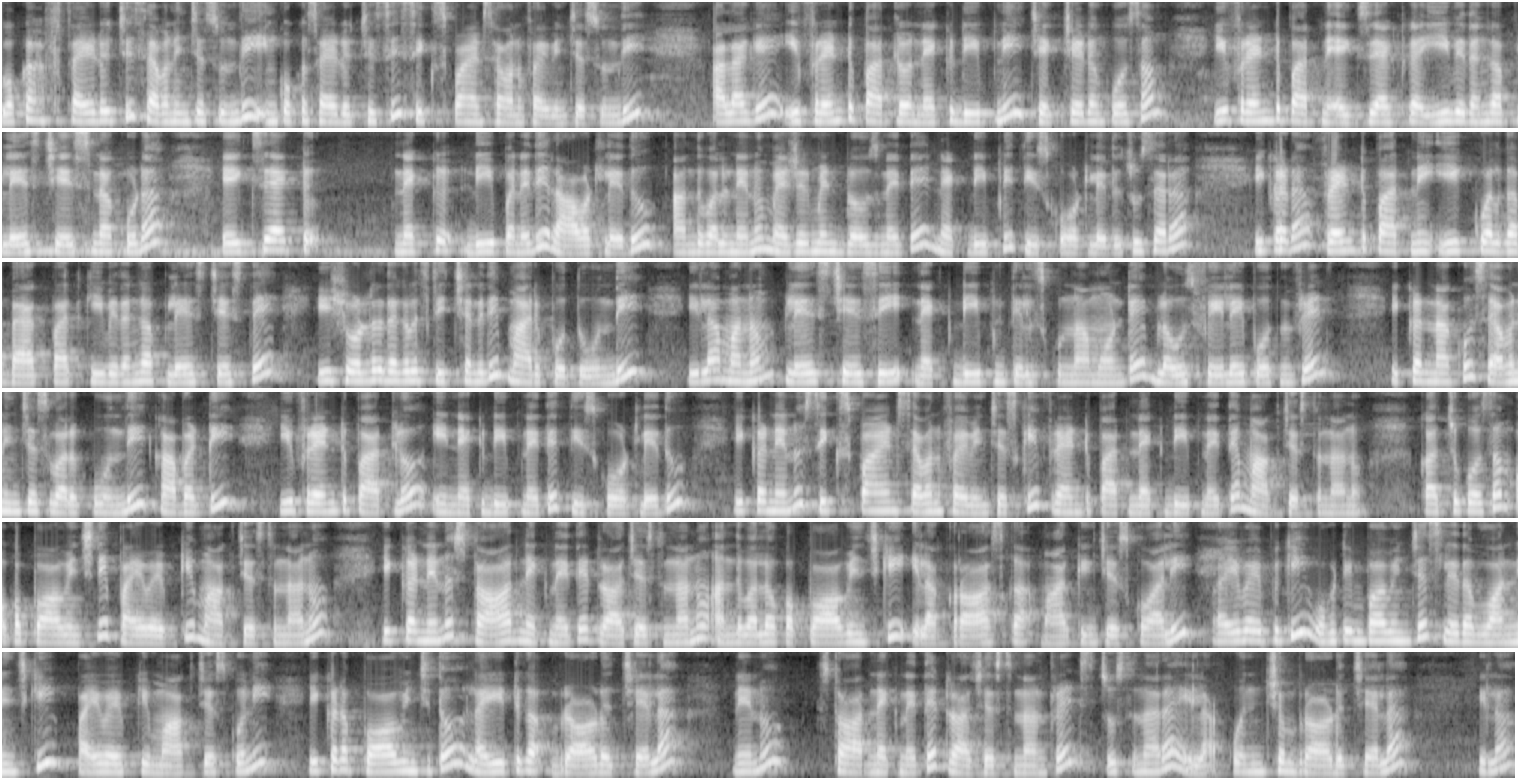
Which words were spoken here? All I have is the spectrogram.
ఒక సైడ్ వచ్చి సెవెన్ ఇంచెస్ ఉంది ఇంకొక సైడ్ వచ్చేసి six point seven five inches ఉంది. అలాగే ఈ ఫ్రంట్ పార్ట్లో నెక్ డీప్ని చెక్ చేయడం కోసం ఈ ఫ్రంట్ పార్ట్ని ఎగ్జాక్ట్గా ఈ విధంగా ప్లేస్ చేసినా కూడా ఎగ్జాక్ట్ నెక్ డీప్ అనేది రావట్లేదు. అందువల్ల నేను మెజర్మెంట్ బ్లౌజ్ని అయితే నెక్ డీప్ని తీసుకోవట్లేదు. చూసారా? ఇక్కడ ఫ్రంట్ పార్ట్ని ఈక్వల్గా బ్యాక్ పార్ట్కి ఈ విధంగా ప్లేస్ చేస్తే ఈ షోల్డర్ దగ్గర స్టిచ్ అనేది మారిపోతూ ఉంది. ఇలా మనం ప్లేస్ చేసి నెక్ డీప్ని తెలుసుకున్నాము అంటే బ్లౌజ్ ఫెయిల్ అయిపోతుంది ఫ్రెండ్స్ ఇక్కడ నాకు సెవెన్ ఇంచెస్ వరకు ఉంది. కాబట్టి ఈ ఫ్రంట్ పార్ట్లో ఈ నెక్ డీప్ని అయితే తీసుకోవట్లేదు. ఇక్కడ నేను సిక్స్ పాయింట్ సెవెన్ ఫైవ్ ఇంచెస్కి ఫ్రంట్ పార్ట్ నెక్ డీప్ని అయితే మార్క్ చేస్తున్నాను. ఖర్చు కోసం ఒక పావు పైవైపుకి పై వైపుకి మార్క్ చేస్తున్నాను. ఇక్కడ నేను స్టార్ నెక్ని అయితే డ్రా చేస్తున్నాను. అందువల్ల ఒక పావించ్కి ఇలా క్రాస్గా మార్కింగ్ చేసుకోవాలి. పై వైపుకి ఒకటి పావు ఇంచెస్ లేదా వన్ ఇంచ్కి పై వైపుకి మార్క్ చేసుకొని ఇక్కడ పావు ఇంచుతో లైట్గా బ్రాడ్ వచ్చేలా నేను స్టార్ నెక్ని అయితే డ్రా చేస్తున్నాను ఫ్రెండ్స్. చూస్తున్నారా? ఇలా కొంచెం బ్రాడ్ వచ్చేలా ఇలా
